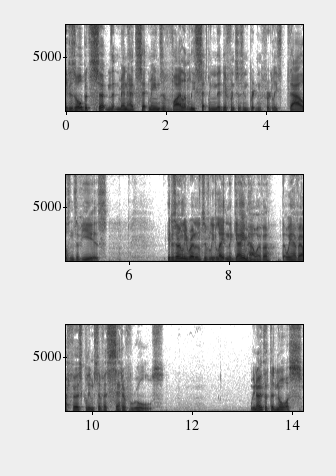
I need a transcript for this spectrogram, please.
It is all but certain that men had set means of violently settling their differences in Britain for at least thousands of years. It is only relatively late in the game, however, that we have our first glimpse of a set of rules. We know that the Norse,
